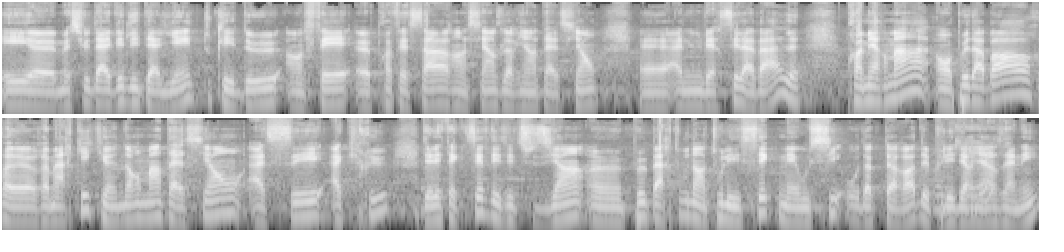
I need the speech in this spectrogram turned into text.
et Monsieur David l'Italien, toutes les deux en fait euh, en sciences de l'orientation euh, à l'Université Laval. Premièrement, on peut d'abord euh, remarquer qu'il y a une augmentation assez accrue de l'effectif des étudiants un peu partout dans tous les cycles, mais aussi au doctorat depuis les dernières années.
